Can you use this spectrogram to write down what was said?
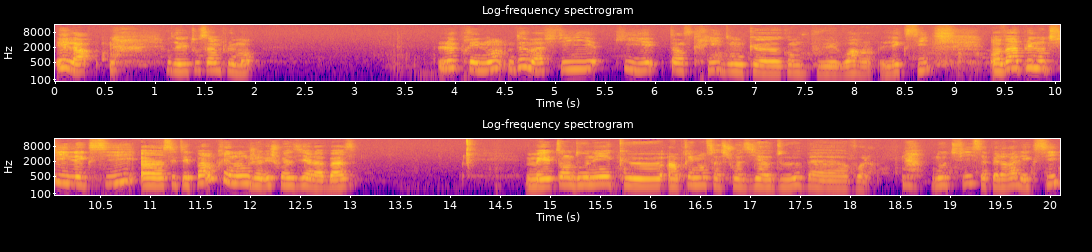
Et là, vous avez tout simplement le prénom de ma fille qui est inscrit. Donc, euh, comme vous pouvez le voir, hein, Lexi. On va appeler notre fille Lexi. Euh, C'était pas un prénom que j'avais choisi à la base. Mais étant donné qu'un prénom ça se choisit à deux, ben voilà. Notre fille s'appellera Lexi.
